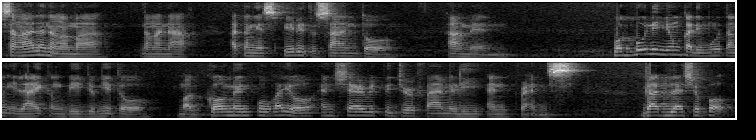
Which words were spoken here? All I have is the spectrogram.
Sa ngalan ng Ama, ng Anak, at ng Espiritu Santo, Amen. Huwag po ninyong kalimutang ilike ang video nito Mag-comment po kayo and share it with your family and friends. God bless you po.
